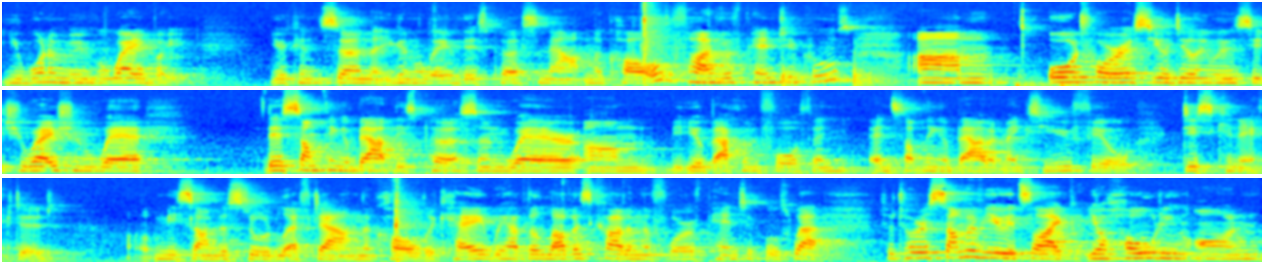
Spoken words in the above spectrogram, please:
you want to move away, but you're concerned that you're going to leave this person out in the cold, Five of Pentacles. Um, or Taurus, you're dealing with a situation where there's something about this person where um, you're back and forth and, and something about it makes you feel disconnected misunderstood, left out in the cold, okay? We have the Lover's card and the Four of Pentacles. Wow. So Taurus, some of you, it's like you're holding on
